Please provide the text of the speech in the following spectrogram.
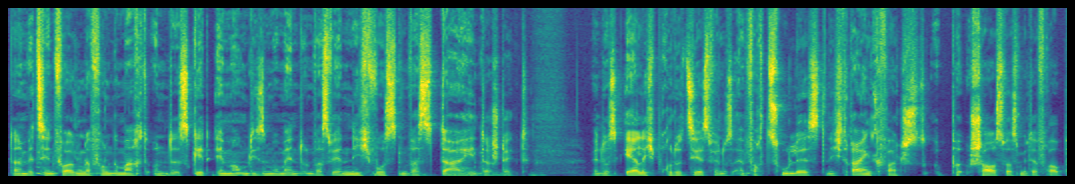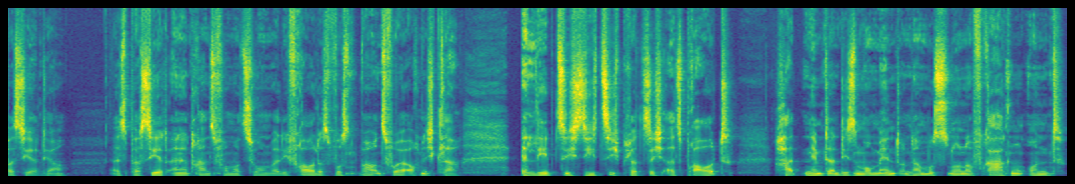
dann haben wir zehn Folgen davon gemacht und es geht immer um diesen Moment und was wir nicht wussten, was dahinter steckt. Wenn du es ehrlich produzierst, wenn du es einfach zulässt, nicht reinquatschst, schaust, was mit der Frau passiert, ja. Es passiert eine Transformation, weil die Frau, das war uns vorher auch nicht klar, erlebt sich, sieht sich plötzlich als Braut, hat, nimmt dann diesen Moment und dann musst du nur noch fragen und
